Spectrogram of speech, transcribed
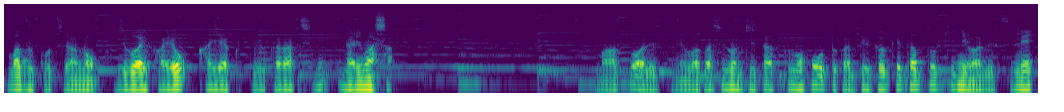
まずこちらの富士 Wi-Fi を解約という形になりました。まあ、あとはですね、私の自宅の方とか出かけた時にはですね、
